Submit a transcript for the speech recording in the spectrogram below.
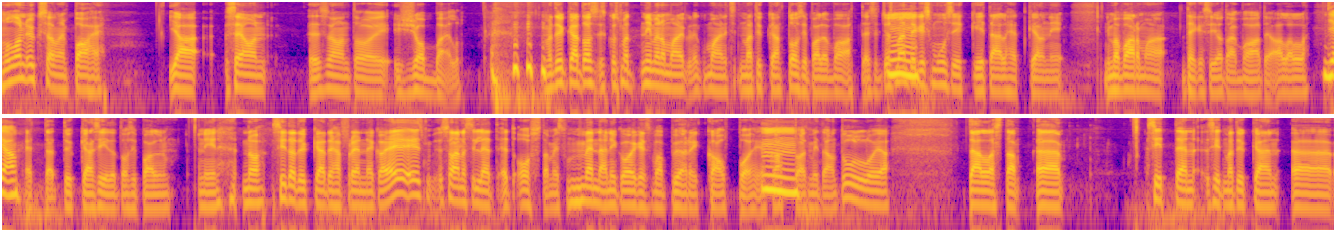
mulla on yksi sellainen pahe, ja se on, se on toi jobbailu. Mä tykkään tosi, koska mä nimenomaan niin kuin mainitsin, että mä tykkään tosi paljon vaatteista. Jos mm. mä en Mm. tekisi musiikkia tällä hetkellä, niin, niin mä varmaan tekisin jotain vaatealalla. Joo. Että tykkään siitä tosi paljon. Niin, no sitä tykkää tehdä Frenneen kanssa. Ei, ei edes aina silleen, että, että ostamista. Me mennään niin oikeasti vaan pyöriä kauppoihin ja Mm. katsoa, että mitä on tullut ja tällaista. Ää, sitten sit mä tykkään, ää,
